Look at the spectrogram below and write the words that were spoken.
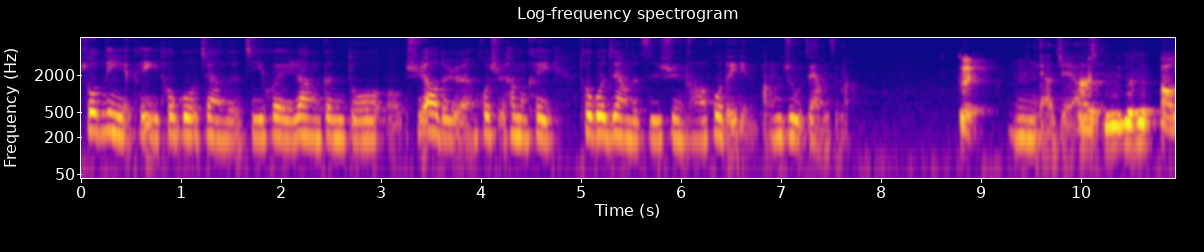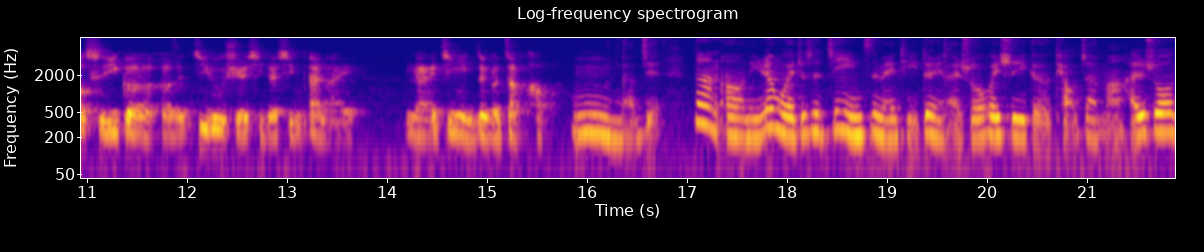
说不定也可以透过这样的机会，让更多呃需要的人，或许他们可以透过这样的资讯，然后获得一点帮助，这样子嘛。对。嗯，了解了解。那其实就是保持一个呃记录学习的心态来来经营这个账号。嗯，了解。那呃，你认为就是经营自媒体对你来说会是一个挑战吗？还是说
